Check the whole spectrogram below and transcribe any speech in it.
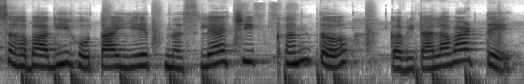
सहभागी होता येत नसल्याची खंत कविताला वाटते.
